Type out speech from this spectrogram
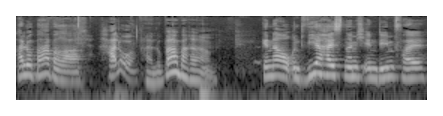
Hallo Barbara. Hallo. Hallo Barbara. Genau, und wir heißt nämlich in dem Fall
